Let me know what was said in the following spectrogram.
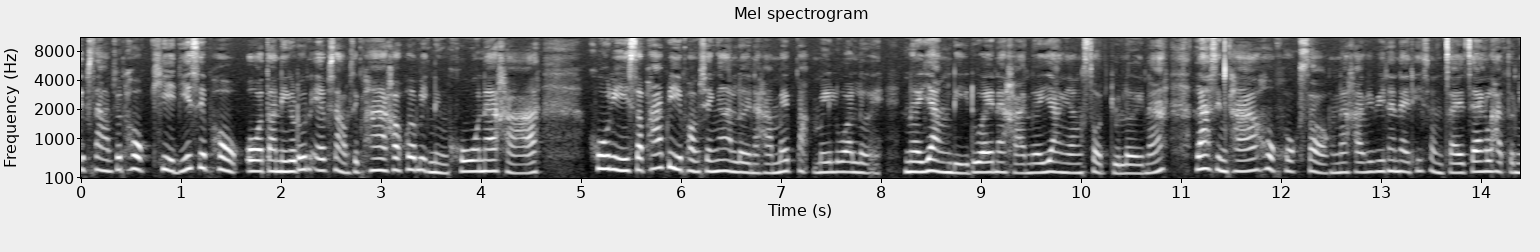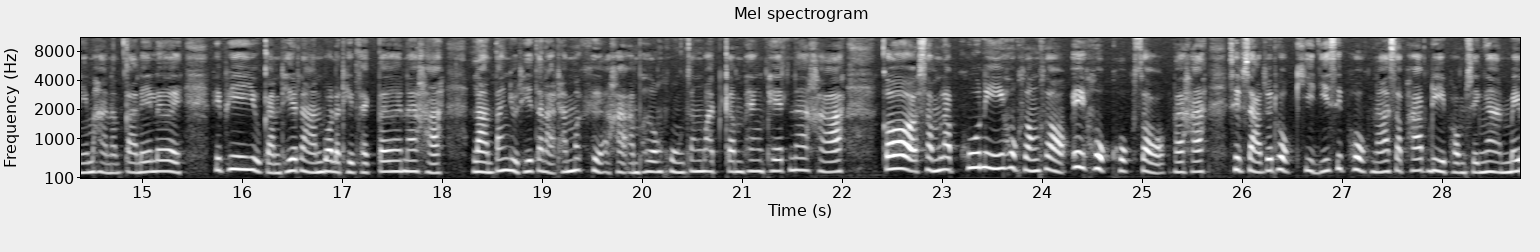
13.6ขีด26โอตอนนี้รุ่น F35 เข้าเพิ่มอีกหนึ่งคู่นะคะ คู่นี้สภาพดีพร้อมใช้งานเลยนะคะ ไม่ปะไม่รั่วเลย เนื้อยางดีด้วยนะคะ เนื้อยางยังสดอยู่เลยนะรหัสสินค้า 662 นะคะ พี่ๆท่านใดที่สนใจแจ้งรหัสตัวนี้มาหาน้ำตาลได้เลย พี่ๆอยู่กันที่ร้านบอลทิพแท็กเตอร์นะคะร้านตั้งอยู่ที่ตลาดท่ามะเขือค่ะอำเภอหนองหงจังหวัดกำแพงเพชรนะคะ ก็สำหรับคู่นี้ 622 เอ้ย 662 นะคะ 13.6ขีด26 นะ สภาพดีพร้อมใช้งานไม่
